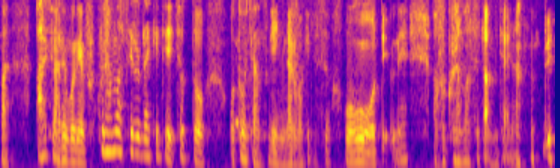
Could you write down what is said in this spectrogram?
まあ、ある種あれもね、膨らませるだけで、ちょっとお父ちゃんすげえになるわけですよ。おーっていうね、あ、膨らませたみたいな。で、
